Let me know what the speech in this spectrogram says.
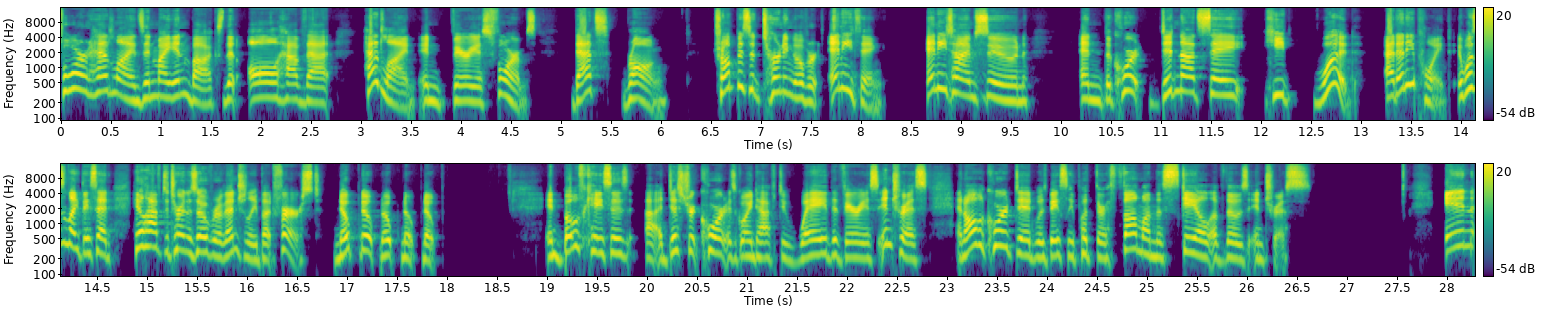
four headlines in my inbox that all have that headline in various forms. That's wrong. Trump isn't turning over anything anytime soon. And the court did not say he would at any point. It wasn't like they said he'll have to turn this over eventually, but first. Nope, nope, nope, nope, nope. In both cases, uh, a district court is going to have to weigh the various interests, and all the court did was basically put their thumb on the scale of those interests. In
